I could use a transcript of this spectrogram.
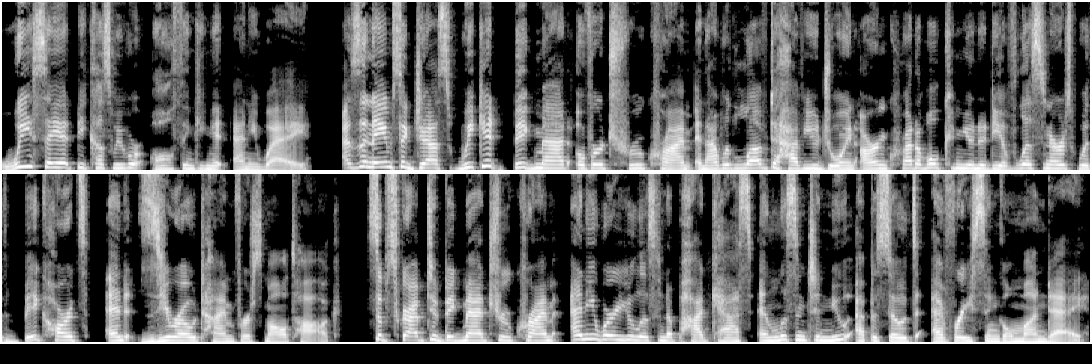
we say it because we were all thinking it anyway. As the name suggests, we get big mad over true crime, and I would love to have you join our incredible community of listeners with big hearts and zero time for small talk. Subscribe to Big Mad True Crime anywhere you listen to podcasts and listen to new episodes every single Monday.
